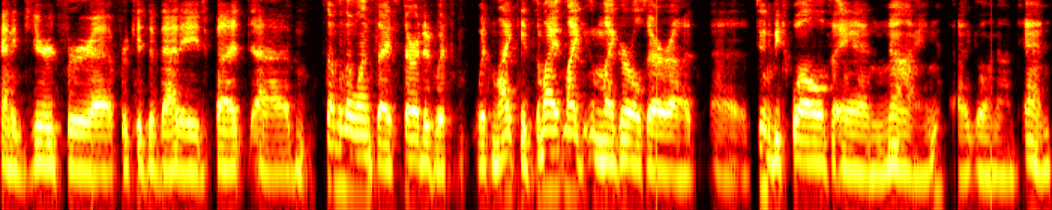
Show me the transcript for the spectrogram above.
kind of geared for uh, for kids of that age, but um, some of the ones I started with with my kids. So my my my girls are uh, uh soon to be twelve and nine, uh, going on ten.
